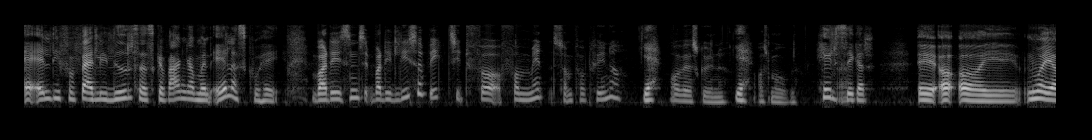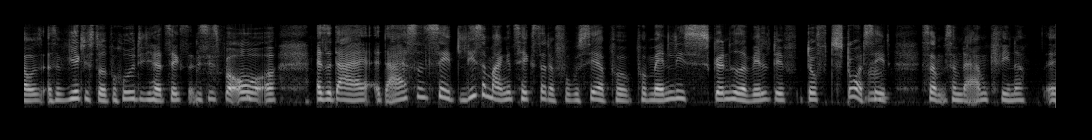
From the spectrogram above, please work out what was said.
af alle de forfærdelige lidelser og skavanker, man ellers kunne have. Var det, sådan, var det lige så vigtigt for, for mænd som for kvinder ja. at være skønne ja. og smukke? Helt ja. sikkert. Øh, og og øh, nu har jeg jo altså, virkelig stået på hovedet i de her tekster de sidste par år, og altså, der, er, der er sådan set lige så mange tekster, der fokuserer på, på mandlig skønhed og velduft, stort set, mm. som, som der er om kvinder. Øh,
